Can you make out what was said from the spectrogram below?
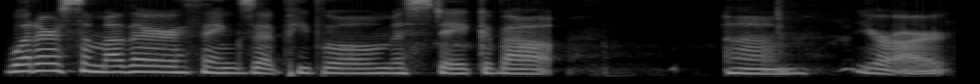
What are some other things that people mistake about um, your art?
